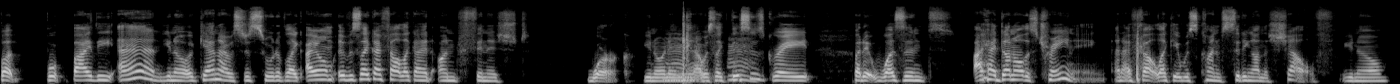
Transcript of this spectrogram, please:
But but by the end, you know, again, I was just sort of like, I, um, it was like I felt like I had unfinished work. You know what mm. I mean? I was like, this mm. is great, but it wasn't, I had done all this training and I felt like it was kind of sitting on the shelf, you know?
